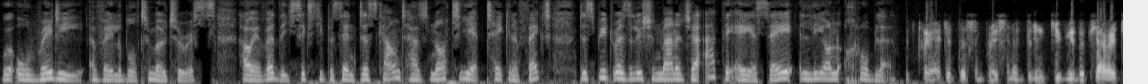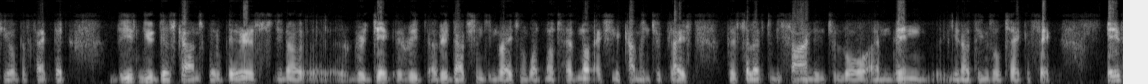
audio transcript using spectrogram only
were already available to motorists. However, the 60% discount has not yet taken effect. Dispute resolution manager at the ASA, Leon Grobler. It created this impression. It didn't give you the clarity clarity of the fact that these new discounts with various, you know, reject, re- reductions in rates and whatnot have not actually come into place. They still have to be signed into law and then, you know, things will take effect. If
